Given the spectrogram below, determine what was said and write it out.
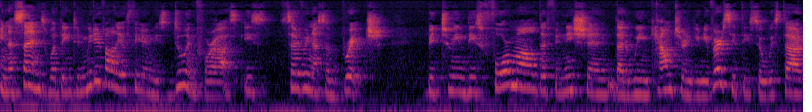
in a sense, what the intermediate value theorem is doing for us is serving as a bridge between this formal definition that we encounter in university. So we start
